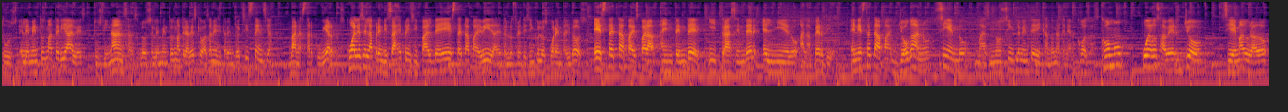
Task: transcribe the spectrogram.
Tus elementos materiales, tus finanzas, los elementos materiales que vas a necesitar en tu existencia van a estar cubiertos. ¿Cuál es el aprendizaje principal de esta etapa de vida entre los 35 y los 42? Esta etapa es para entender y trascender el miedo a la pérdida. En esta etapa yo gano siendo, más no simplemente dedicándome a tener cosas. ¿Cómo puedo saber yo si he madurado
